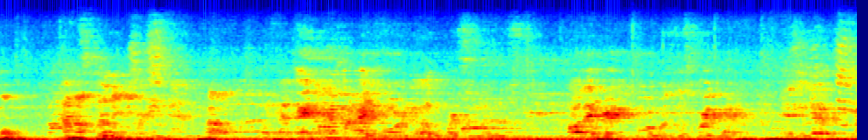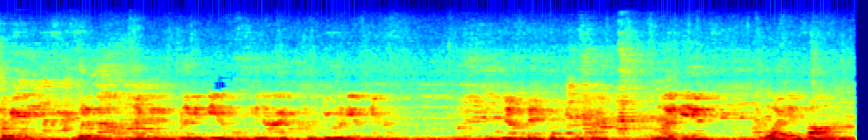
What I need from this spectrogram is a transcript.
home. I'm not hurting anyone. How? They don't have to pay for it, the other person does. All they Okay. paid for was the spray paint. And that's. Okay, what about like a like an animal? Can I? You want to be on camera? No. Okay. What if? What if um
